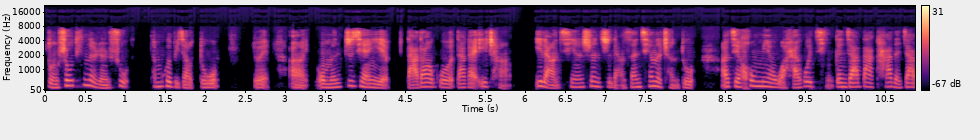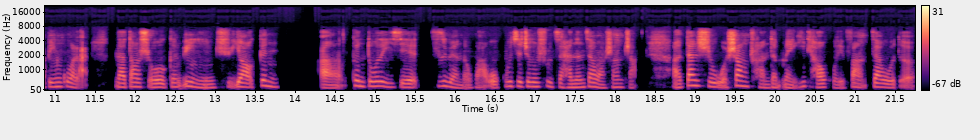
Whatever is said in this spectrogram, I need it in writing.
总收听的人数，他们会比较多。对啊，我们之前也达到过大概一场。一两千甚至两三千的程度，而且后面我还会请更加大咖的嘉宾过来，那到时候跟运营去要更啊更多的一些资源的话，我估计这个数字还能再往上涨啊。但是我上传的每一条回放，在我的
